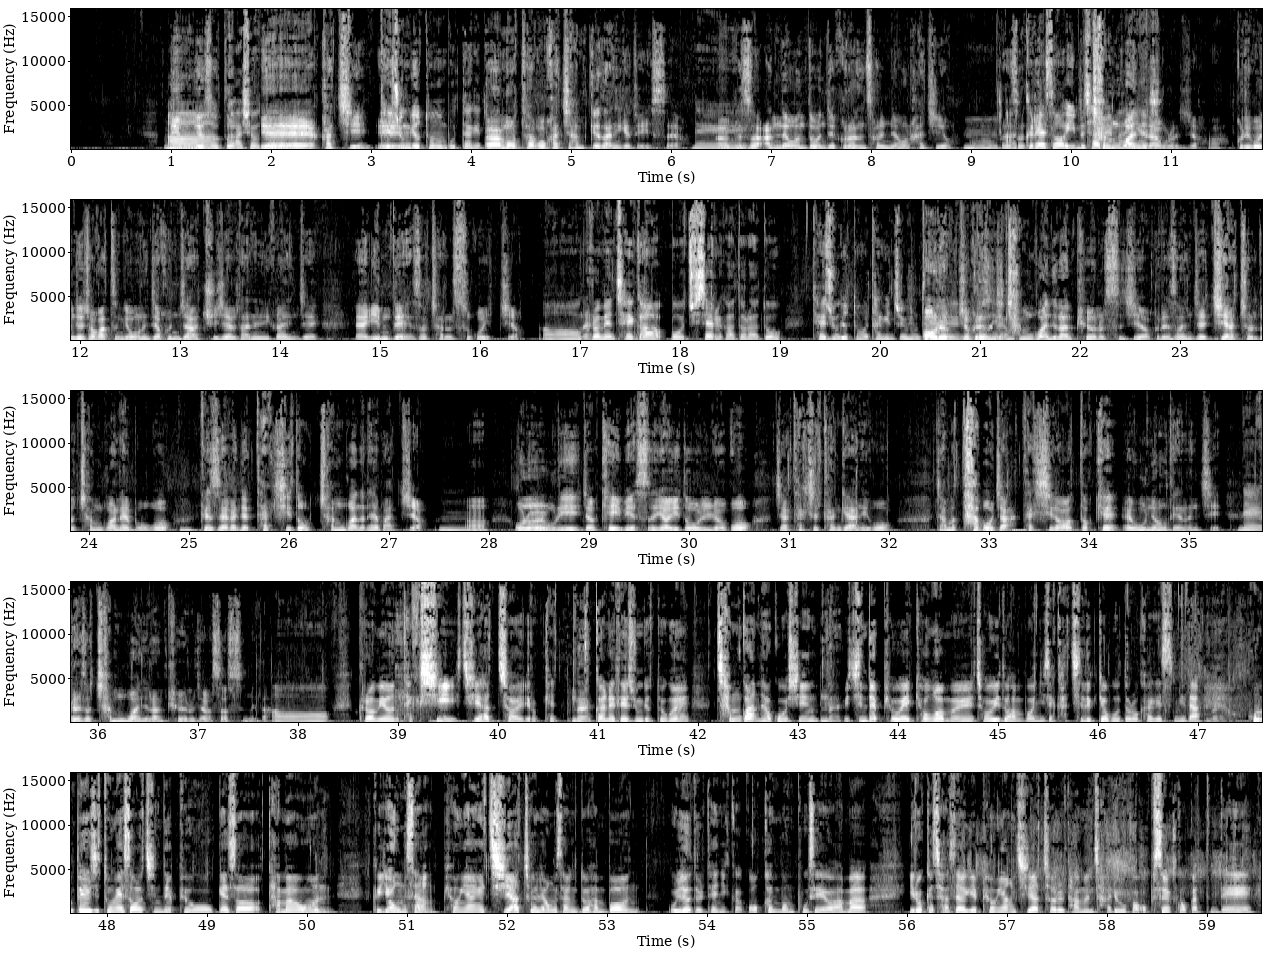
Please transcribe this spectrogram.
아, 미국에서도 가셔도 예, 같이 예, 대중교통은 못 하게. 아, 못 하고 같이 함께 다니게 돼 있어요. 네. 아, 그래서 안내원도 이제 그런 설명을 하지요. 음. 어, 그래서 아, 그래서 임차를 참관이라고 그러죠. 어, 그리고 이제 저 같은 경우는 이제 혼자 취재를 다니니까 이제 예, 임대해서 차를 쓰고 있죠. 어, 네. 그러면 제가 뭐 취재를 가더라도 대중교통을 타긴 좀 힘든 어렵죠. 그래서 거네요. 이제 참관이라는 표현을 쓰지요. 그래서 이제 지하철도 참관해보고, 음. 그래서 제가 이제 택시도 참관을 해봤죠. 음. 어, 오늘 우리 저 KBS 여의도 오려고 제가 택시를 탄 게 아니고, 자, 한번 타보자. 택시가 어떻게 운영되는지. 네. 그래서 참관이라는 표현을 제가 썼습니다. 어, 그러면 택시, 지하철 이렇게 네. 북한의 대중교통을 참관하고 오신 네. 진 대표의 경험을 저희도 한번 이제 같이 느껴보도록 하겠습니다. 네. 홈페이지 통해서 진 대표께서 담아온 그 영상, 평양의 지하철 영상도 한번 올려둘 테니까 꼭 한번 보세요. 아마 이렇게 자세하게 평양 지하철을 담은 자료가 없을 것 같은데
